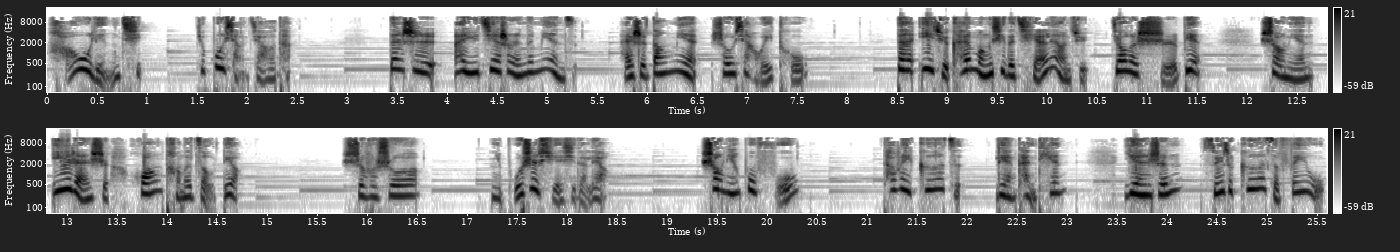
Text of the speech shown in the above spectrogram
毫无灵气，就不想教他，但是碍于介绍人的面子，还是当面收下为徒。但一曲开蒙戏的前两句教了十遍。少年依然是荒唐的走调。师傅说：“你不是学习的料，少年不服，他为鸽子练看天，眼神随着鸽子飞舞；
